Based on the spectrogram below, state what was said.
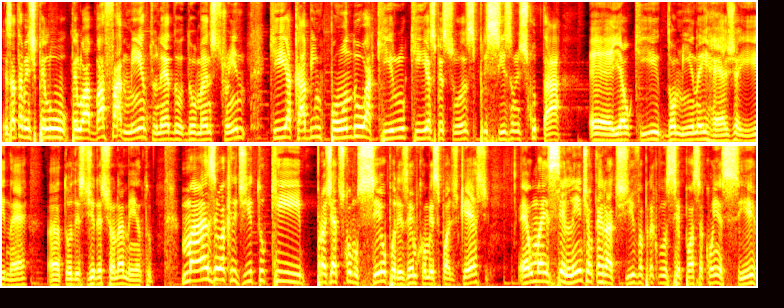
exatamente pelo, pelo abafamento né, do, do mainstream que acaba impondo aquilo que as pessoas precisam escutar. É, e é o que domina e rege aí, né? Uh, todo esse direcionamento. Mas eu acredito que projetos como o seu, por exemplo, como esse podcast, é uma excelente alternativa para que você possa conhecer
